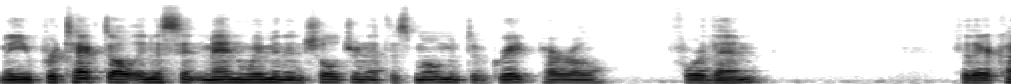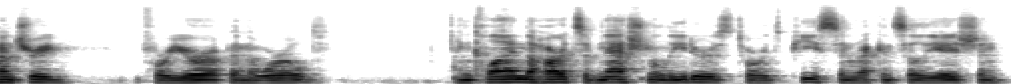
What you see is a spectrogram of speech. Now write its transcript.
May you protect all innocent men, women, and children at this moment of great peril for them, for their country, for Europe and the world. Incline the hearts of national leaders towards peace and reconciliation,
